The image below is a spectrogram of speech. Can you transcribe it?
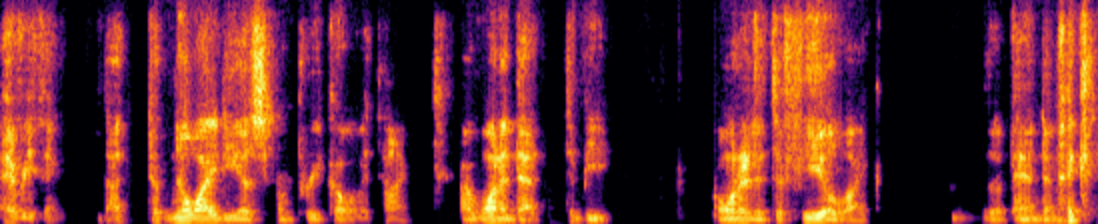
everything. I took no ideas from pre-covid time. I wanted that to be i wanted it to feel like the pandemic.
